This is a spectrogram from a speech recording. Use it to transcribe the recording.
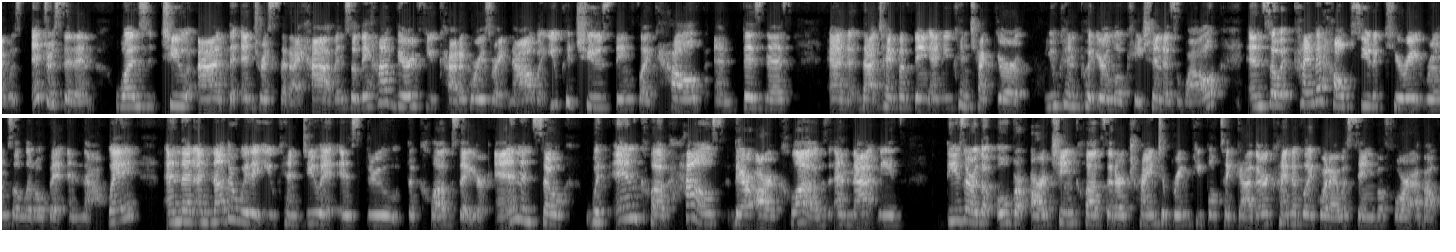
I was interested in was to add the interests that I have. And so they have very few categories right now, but you could choose things like health and business and that type of thing and you can check your you can put your location as well. And so it kind of helps you to curate rooms a little bit in that way. And then another way that you can do it is through the clubs that you're in. And so within clubhouse there are clubs and that means these are the overarching clubs that are trying to bring people together, kind of like what I was saying before about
